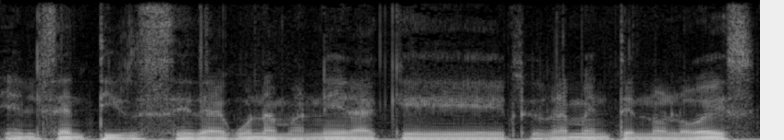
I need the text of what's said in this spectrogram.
el sentirse de alguna manera que realmente no lo es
